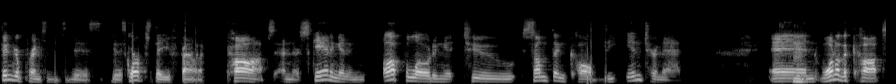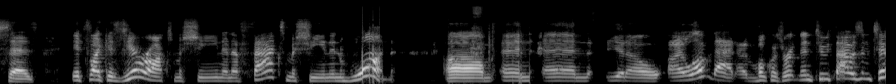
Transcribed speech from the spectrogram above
fingerprints of this this corpse they found cops and they're scanning it and uploading it to something called the internet. And hmm. one of the cops says it's like a xerox machine and a fax machine in one um, and and you know i love that a book was written in 2002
